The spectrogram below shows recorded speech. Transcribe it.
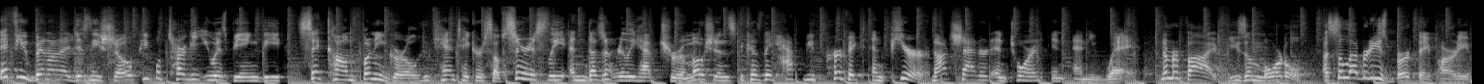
If you've been on a Disney show, people target you as being the sitcom funny girl who can't take herself seriously and doesn't really have true emotions because they have to be perfect and pure, not shattered and torn in any way. Number 5. He's immortal. A celebrity's birthday party.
